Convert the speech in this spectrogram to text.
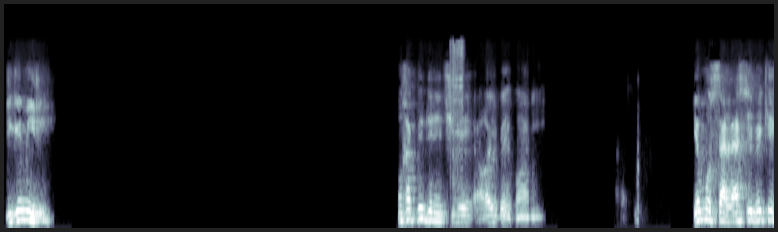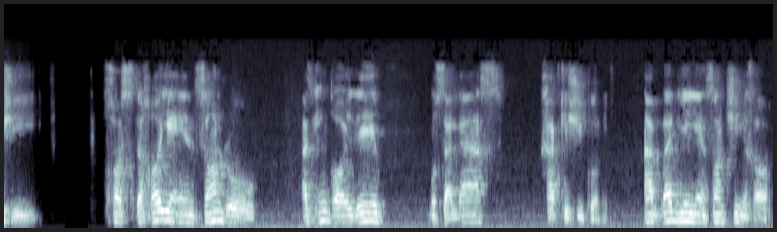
دیگه میریم. مخاطب می‌دونید چیه آقای بهبانی یه مثلثی بکشید خواسته های انسان رو از این قاعده مثلث خط کشی کنید اول یه انسان چی می‌خواد؟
